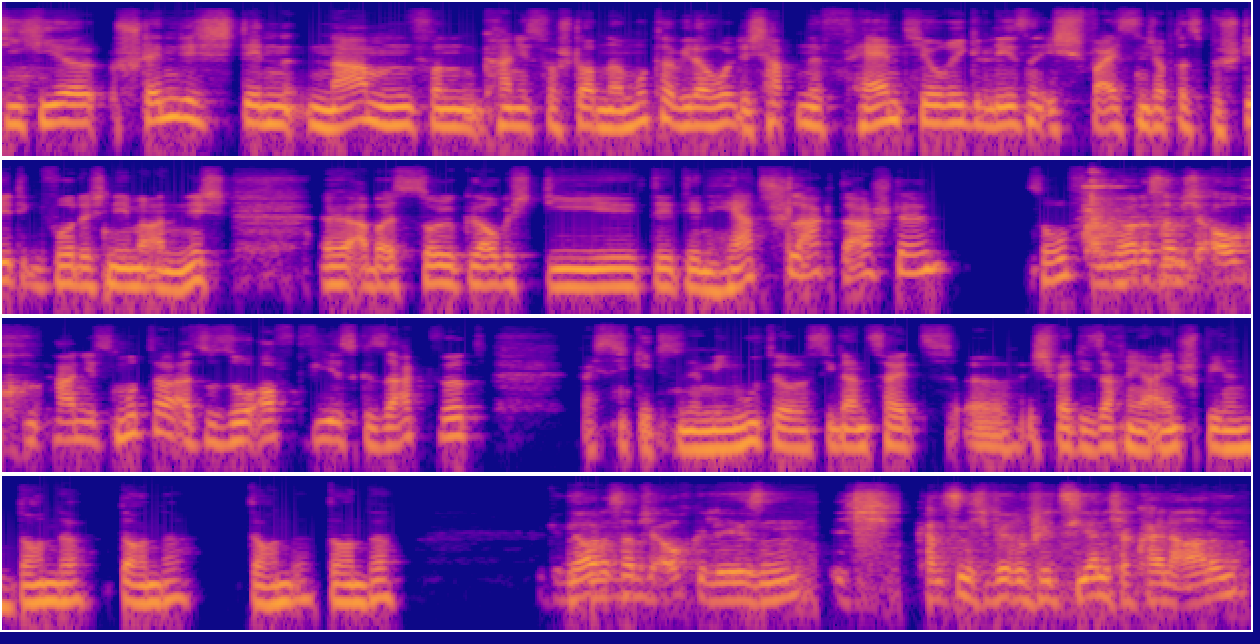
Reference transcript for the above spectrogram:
die hier ständig den Namen von Kanyes verstorbener Mutter wiederholt. Ich habe eine Fantheorie gelesen. Ich weiß nicht, ob das bestätigt wurde. Ich nehme an nicht. Äh, aber es soll, glaube ich, die, die, den Herzschlag darstellen. So von, Ja, das habe ich auch. Kanyes Mutter. Also so oft, wie es gesagt wird. Ich weiß nicht, geht es eine Minute und ist die ganze Zeit. Äh, ich werde die Sachen ja einspielen. Donder, Donder, Donder, Donder. Genau das habe ich auch gelesen. Ich kann es nicht verifizieren, ich habe keine Ahnung.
